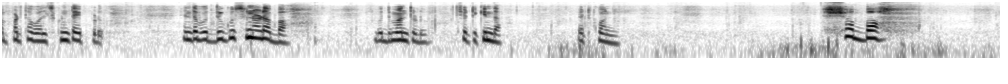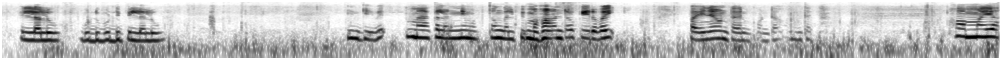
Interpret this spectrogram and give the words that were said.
అప్పటితో పోల్చుకుంటే ఇప్పుడు. ఎంత బుద్ధి కూర్చున్నాడు అబ్బా బుద్ధిమంతుడు చెట్టు కింద పెట్టుకొని. షబ్బా. పిల్లలు బుడ్డి బుడ్డి పిల్లలు. ఇంక ఇవే. మేకలన్నీ మొత్తం కలిపి మహా అంటే ఒక ఇరవై పైనే ఉంటాయి అనుకుంటా అంతే. అమ్మయ్య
